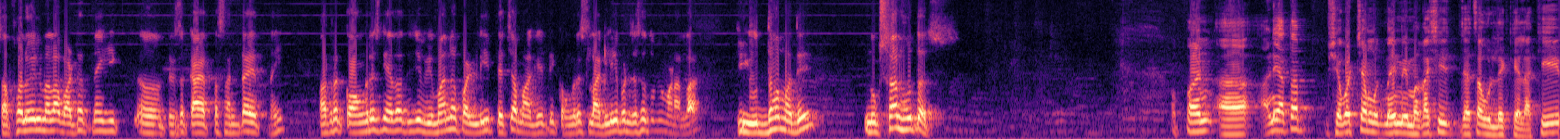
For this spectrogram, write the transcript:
सफल होईल मला वाटत नाही की त्याचं काय आता सांगता येत नाही. मात्र काँग्रेसने आता तिची विमानं पडली त्याच्यामागे ती काँग्रेस लागली पण जसं तुम्ही म्हणाला की युद्धामध्ये नुकसान होतच. पण आणि आता शेवटच्या म्हणजे मी मगाशी ज्याचा उल्लेख केला की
